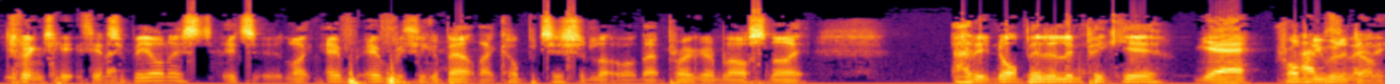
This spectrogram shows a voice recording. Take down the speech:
you know, trinkets, you know. To be honest, it's uh, like ev- everything about that competition, like that program last night. Had it not been Olympic year, Yeah, probably would have done.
